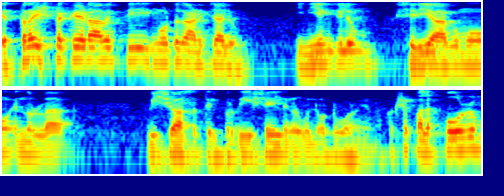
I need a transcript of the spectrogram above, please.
എത്ര ഇഷ്ടക്കേട് ആ വ്യക്തി ഇങ്ങോട്ട് കാണിച്ചാലും ഇനിയെങ്കിലും ശരിയാകുമോ എന്നുള്ള വിശ്വാസത്തിൽ പ്രതീക്ഷയിൽ നിങ്ങൾ മുന്നോട്ട് പോകുകയാണ് പക്ഷെ പലപ്പോഴും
